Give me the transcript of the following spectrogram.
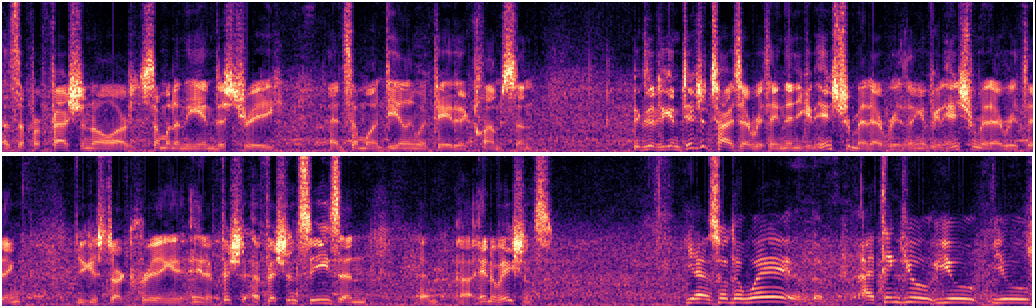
as a professional or someone in the industry and someone dealing with data at Clemson? Because if you can digitize everything, then you can instrument everything. If you can instrument everything, you can start creating efficiencies and, and uh, innovations. Yeah, so the way, I think you, you, you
